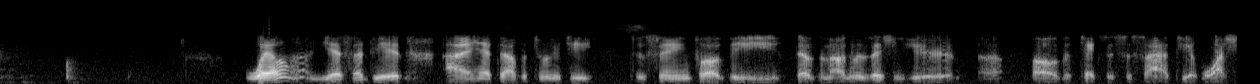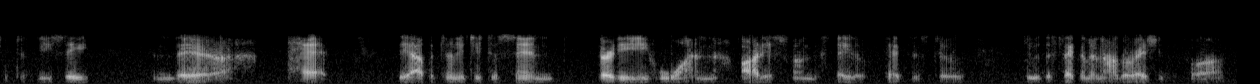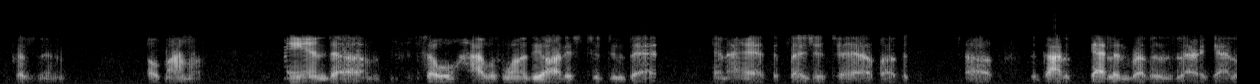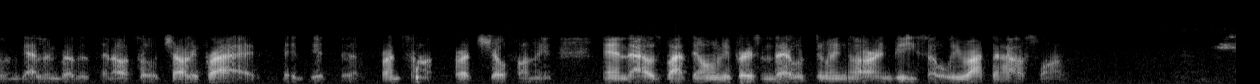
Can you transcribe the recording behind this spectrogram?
Well, yes, I did. I had the opportunity to sing for the, there was an organization here uh, called the Texas Society of Washington, D.C. And there uh, had the opportunity to send 31 artists from the state of Texas to do the second inauguration for President Obama. And um, so I was one of the artists to do that. And I had the pleasure to have uh, the, uh, the Gatlin brothers, Larry Gatlin, Gatlin brothers, and also Charley Pride they did the front song, front show for me, and I was about the only person that was doing R and B. So we rocked the house for him.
